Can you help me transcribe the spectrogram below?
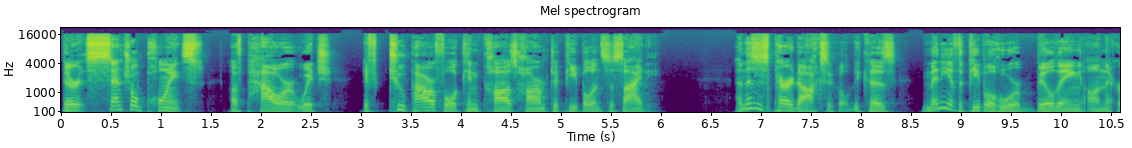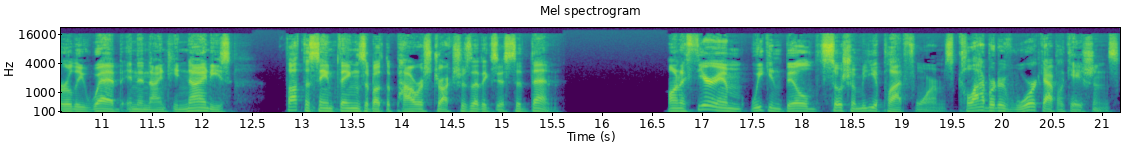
They're central points of power which, if too powerful, can cause harm to people in society. And this is paradoxical because many of the people who were building on the early web in the 1990s thought the same things about the power structures that existed then. On Ethereum, we can build social media platforms, collaborative work applications,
